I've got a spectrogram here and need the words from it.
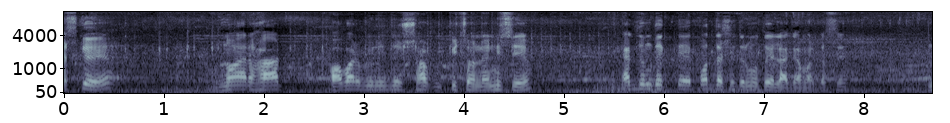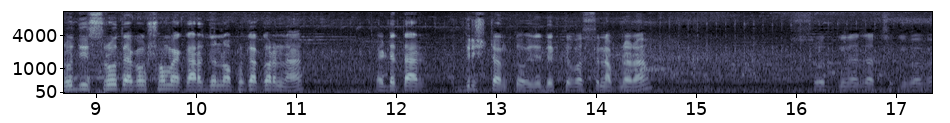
আজকে নয়ারহাট ওভারব্রিজের পিছনে, নিচে একদম দেখতে পদ্মা সেতুর মতোই লাগে আমার কাছে। নদীর স্রোত এবং সময় কারোর জন্য অপেক্ষা করে না। এটা তার দৃষ্টান্ত, এই যে দেখতে পাচ্ছেন আপনারা। স্রোত কিনা যাচ্ছে কীভাবে?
